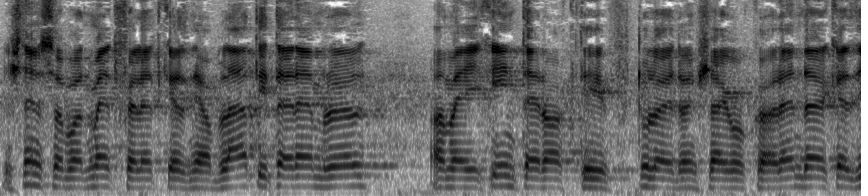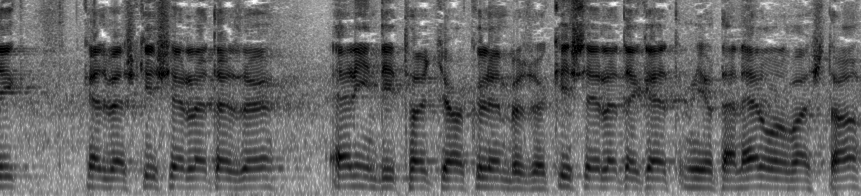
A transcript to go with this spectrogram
és nem szabad megfeledkezni a Bláti teremről, amelyik interaktív tulajdonságokkal rendelkezik. Kedves kísérletező, elindíthatja a különböző kísérleteket, miután elolvasta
